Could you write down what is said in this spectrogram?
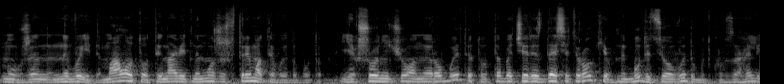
Ну вже не вийде. Мало того, ти навіть не можеш втримати видобуток. Якщо нічого не робити, то в тебе через 10 років не буде цього видобутку взагалі.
